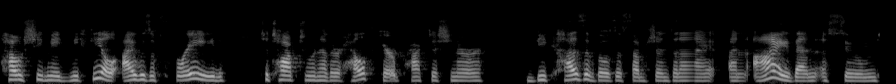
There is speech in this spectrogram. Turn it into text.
how she made me feel. I was afraid to talk to another healthcare practitioner because of those assumptions and I and I then assumed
